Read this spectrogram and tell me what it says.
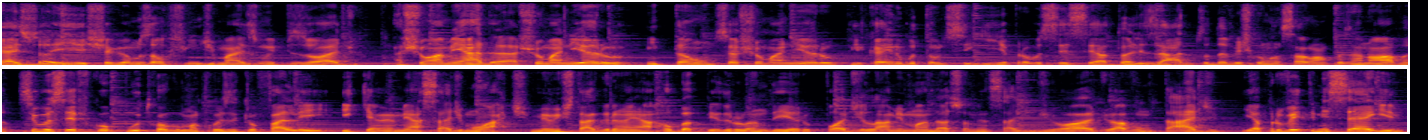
E é isso aí, chegamos ao fim de mais um episódio. Achou uma merda? Achou maneiro? Então, se achou maneiro, clica aí no botão de seguir para você ser atualizado toda vez que eu lançar alguma coisa nova. Se você ficou puto com alguma coisa que eu falei e quer me ameaçar de morte, meu Instagram é @pedrolandeiro. Pode ir lá me mandar sua mensagem de ódio à vontade e aproveita e me segue.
